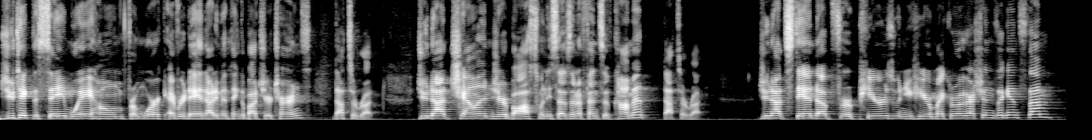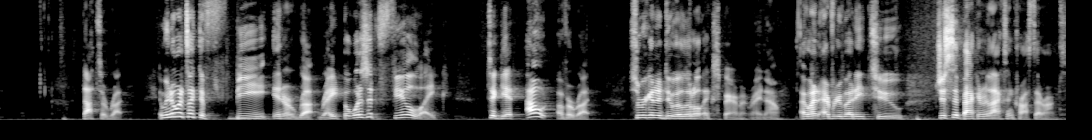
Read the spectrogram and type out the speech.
Do you take the same way home from work every day and not even think about your turns? That's a rut. Do not challenge your boss when he says an offensive comment? That's a rut. Do not stand up for peers when you hear microaggressions against them? That's a rut. And we know what it's like to be in a rut, right? But what does it feel like to get out of a rut? So we're going to do a little experiment right now. I want everybody to just sit back and relax and cross their arms.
